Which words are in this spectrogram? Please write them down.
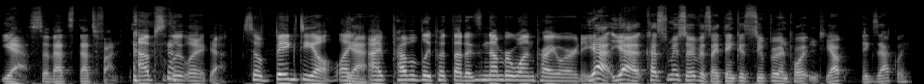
yeah. So that's that's fun. Absolutely. Yeah. So big deal. Like Yeah. I probably put that as number one priority. Yeah, yeah. Customer service, I think, is super important. Yep, exactly.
